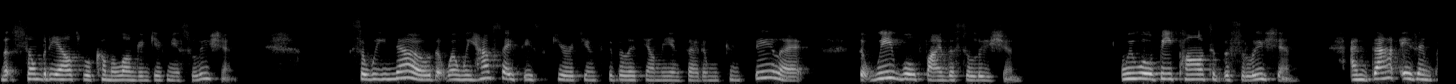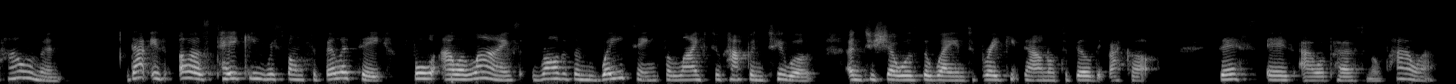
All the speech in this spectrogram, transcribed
that somebody else will come along and give me a solution. So we know that when we have safety, security, and stability on the inside and we can feel it, that we will find the solution. We will be part of the solution. And that is empowerment. That is us taking responsibility for our lives rather than waiting for life to happen to us and to show us the way and to break it down or to build it back up. This is our personal power.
